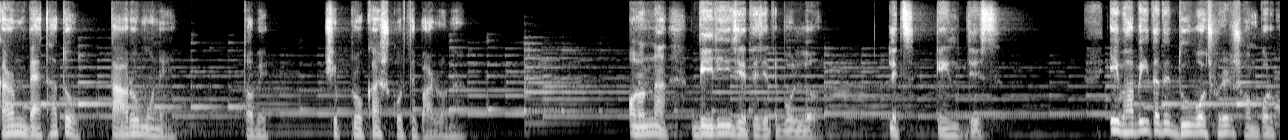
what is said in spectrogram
কারণ ব্যথা তো তারও মনে, তবে সে প্রকাশ করতে পারল না। অনন্যা বেরিয়ে যেতে যেতে বলল লেটস এন্ড দিস এভাবেই তাদের দু বছরের সম্পর্ক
